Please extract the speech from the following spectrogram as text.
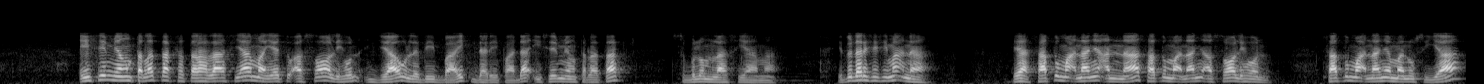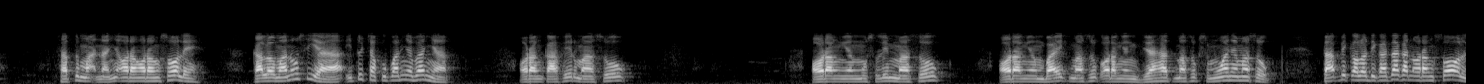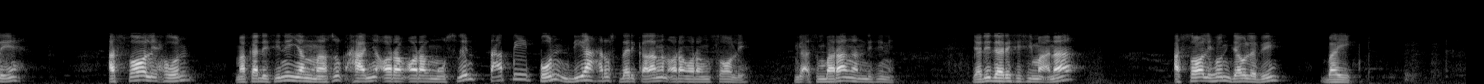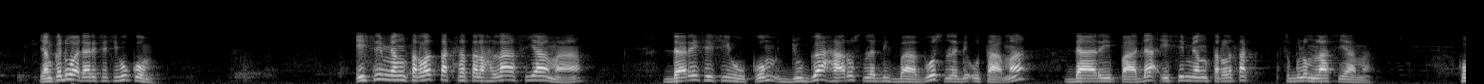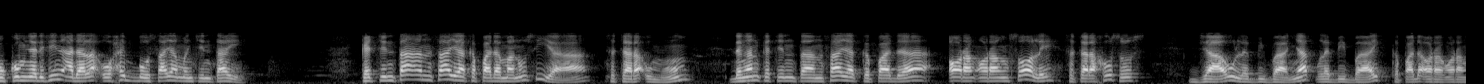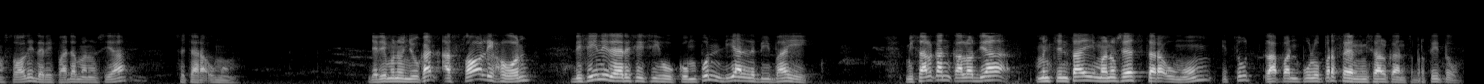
isim yang terletak setelah la siyama yaitu as-solihun jauh lebih baik daripada isim yang terletak sebelum la siyama. Itu dari sisi makna. Ya, satu maknanya an-nas, satu maknanya as-solihun. Satu maknanya manusia, satu maknanya orang-orang soleh. Kalau manusia itu cakupannya banyak. Orang kafir masuk, orang yang muslim masuk, orang yang baik masuk, orang yang jahat masuk, semuanya masuk. Tapi kalau dikatakan orang soleh, as-solihun, maka di sini yang masuk hanya orang-orang muslim, tapi pun dia harus dari kalangan orang-orang soleh. Enggak sembarangan di sini. Jadi dari sisi makna, as-solihun jauh lebih baik. Yang kedua dari sisi hukum. Isim yang terletak setelah la siyama dari sisi hukum juga harus lebih bagus, lebih utama daripada isim yang terletak sebelum la siyama. Hukumnya di sini adalah uhibbu saya mencintai. Kecintaan saya kepada manusia secara umum dengan kecintaan saya kepada orang-orang soleh secara khusus jauh lebih banyak, lebih baik kepada orang-orang soleh daripada manusia secara umum. Jadi menunjukkan as-solihun di sini dari sisi hukum pun dia lebih baik. Misalkan kalau dia mencintai manusia secara umum itu 80% misalkan seperti itu.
